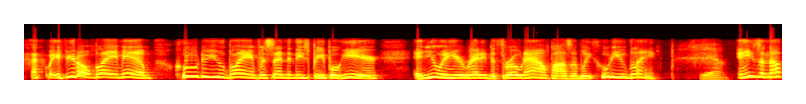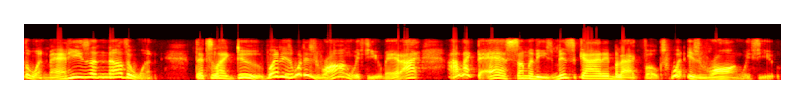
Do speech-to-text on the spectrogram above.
I mean, if you don't blame him, who do you blame for sending these people here and you in here ready to throw down possibly, who do you blame? Yeah. And he's another one, man. He's another one that's like, dude, what is what is wrong with you, man? I I like to ask some of these misguided black folks, what is wrong with you?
